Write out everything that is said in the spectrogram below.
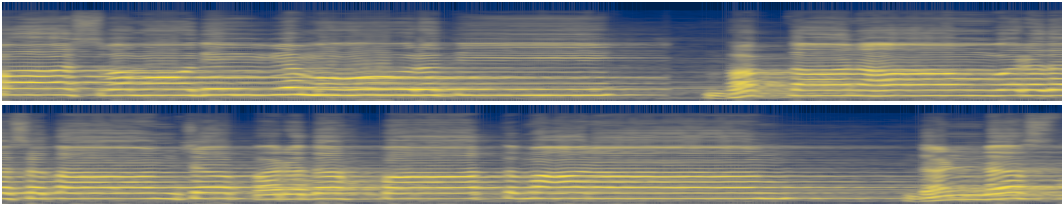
पास्वमो दिव्यमूर्ति। भक्तानां वरदसतां च परदः पात्मानां दण्डस्त्रातानां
